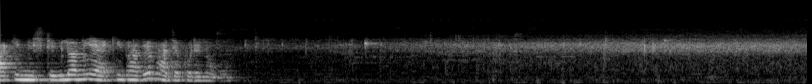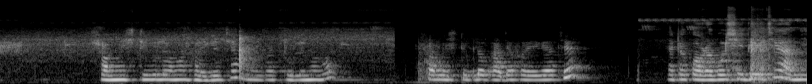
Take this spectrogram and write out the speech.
বাকি মিষ্টিগুলো আমি একইভাবে ভাজা করে নেব। সব মিষ্টিগুলো আমার হয়ে গেছে, আমি এবার তুলে নেব। সব মিষ্টিগুলো ভাজা হয়ে গেছে। একটা কড়া বসিয়ে দিয়েছি, আমি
